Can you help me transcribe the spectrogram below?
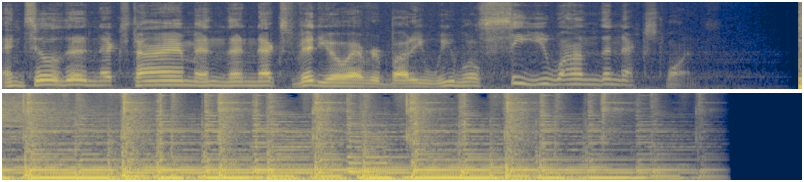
Until the next time and the next video, everybody, we will see you on the next one.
